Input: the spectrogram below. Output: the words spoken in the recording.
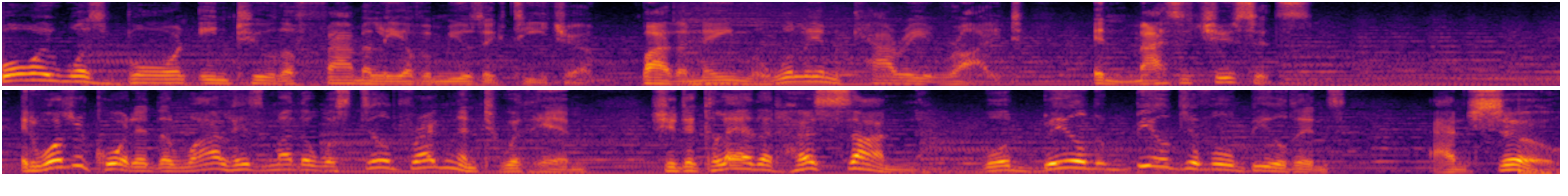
boy was born into the family of a music teacher by the name William Carey Wright in Massachusetts. It was recorded that while his mother was still pregnant with him, she declared that her son would build beautiful buildings, and so,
